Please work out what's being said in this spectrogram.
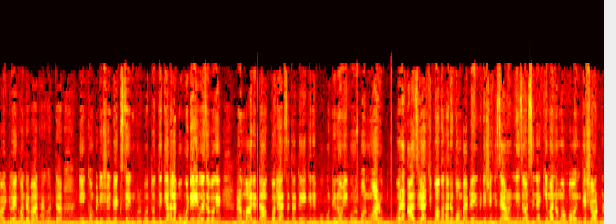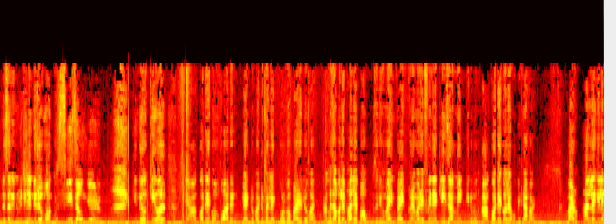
হয়তো এঘণ্টা বা আধা ঘণ্টা এই কম্পিটিশ্যনটো এক্সটেণ্ড কৰিব। তো তেতিয়াহ'লে বহুত দেৰি হৈ যাবগে। আৰু মা দেউতা অকলে আছে তাতে সেইকাৰণে বহুত দিনো আমি কৰিব নোৱাৰো। মানে আজি ৰাতিপুৱা কথাটো গম পাই পেলাই ইনভিটেশ্যন দিছে আৰু নিজৰ চিনাকি মানুহ মই সনকে শ্বৰ্ট নটিছত ইনভিটেশ্যন দিলেও মই গুচি যাওঁগে আৰু। কিন্তু কি হ'ল আগতে গম পোৱাহেঁতেন প্লেনটো হয়তো বেলেগ কৰিব পাৰিলো হয়। আগত যাবলৈ ভালে পাওঁ যদি কোনোবাই ইনভাইট কৰে মই ডেফিনেটলি যামেই। কিন্তু মোক আগতে গ'লে সুবিধা হয়। বাৰু ভাল লাগিলে।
